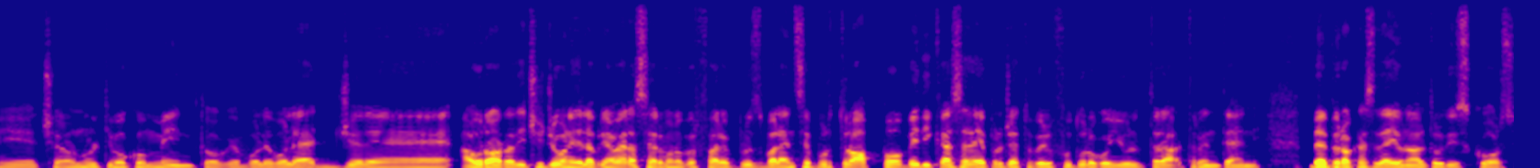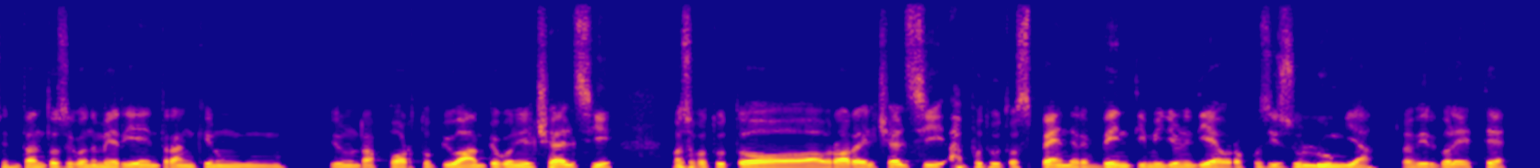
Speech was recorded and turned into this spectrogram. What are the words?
E c'era un ultimo commento che volevo leggere. Aurora dice: I giovani della primavera servono per fare plusvalenze, purtroppo. Vedi Casadei, progetto per il futuro con gli ultra trentenni. Beh, però Casadei è un altro discorso. Intanto, secondo me, rientra anche in un, in un rapporto più ampio con il Chelsea, ma soprattutto Aurora il Chelsea ha potuto spendere 20 milioni di euro così sull'unghia, tra virgolette,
